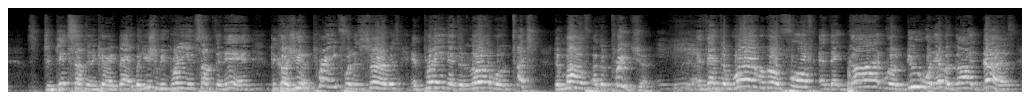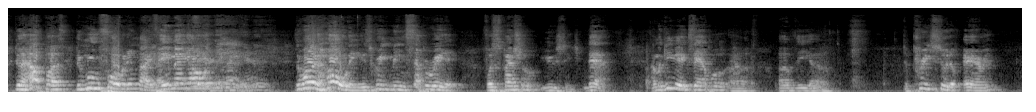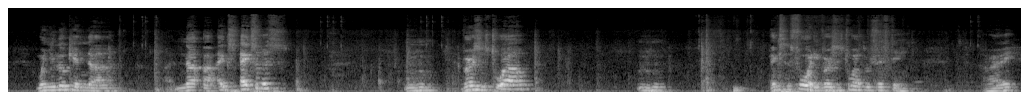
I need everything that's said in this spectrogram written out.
to get something and carry it back, but you should be bringing something in because you have prayed for the service and prayed that the Lord will touch the mouth of the preacher. Amen. And that the word will go forth and that God will do whatever God does to help us to move forward in life. Amen, y'all with me? The word holy is Greek means separated for special usage. Now, I'm going to give you an example uh, of the, uh, the priesthood of Aaron. When you look in uh, uh, Exodus, mm-hmm, verses 12. Mm-hmm. Exodus 40, verses 12 through 15. All right.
